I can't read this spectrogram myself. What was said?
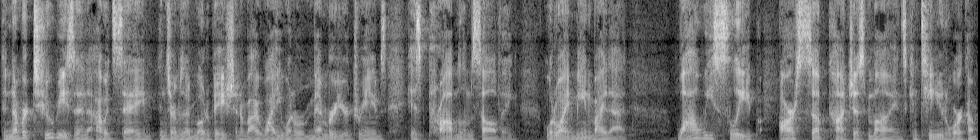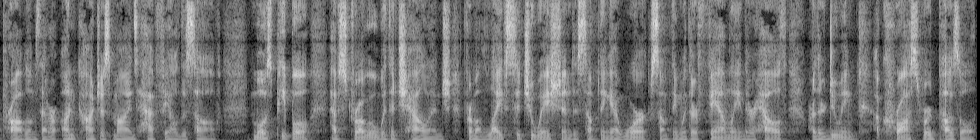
The number two reason I would say in terms of motivation about why you want to remember your dreams is problem solving. What do I mean by that? While we sleep, our subconscious minds continue to work on problems that our unconscious minds have failed to solve. Most people have struggled with a challenge from a life situation to something at work, something with their family, their health, or they're doing a crossword puzzle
